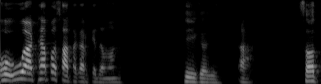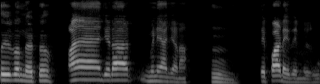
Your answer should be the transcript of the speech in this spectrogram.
ਹੋਊ 8 ਆਪਾਂ 7 ਕਰਕੇ ਦਵਾਂਗੇ। ਠੀਕ ਆ ਜੀ। ਆਹ। ਸੱਤ ਜਿਹੜਾ ਨੈਟ ਐ ਜਿਹੜਾ ਮਿਣਿਆ ਜਾਣਾ। ਹੂੰ। ਤੇ ਪਹਾੜੇ ਤੇ ਮਿਲੂ।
